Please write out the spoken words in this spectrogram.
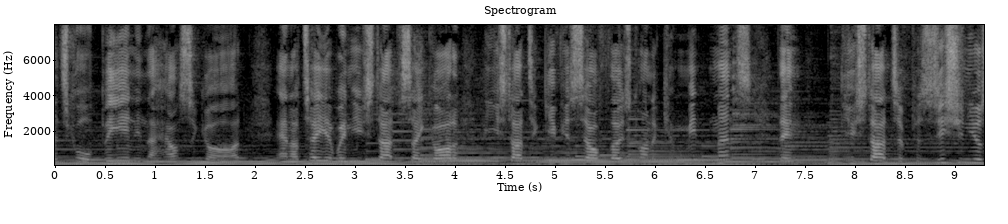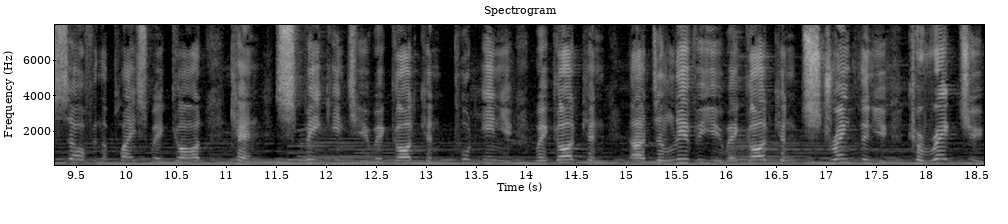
It's called being in the house of God. And I'll tell you, when you start to say, God, you start to give yourself those kind of commitments, then you start to position yourself in the place where God can speak into you, where God can put in you, where God can uh, deliver you, where God can strengthen you, correct you,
